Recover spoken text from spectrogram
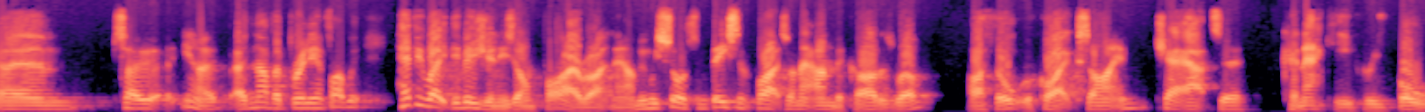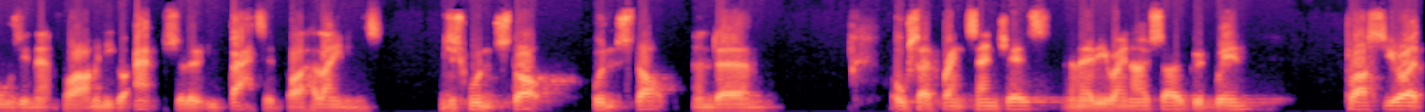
Um, so you know, another brilliant fight. Heavyweight division is on fire right now. I mean, we saw some decent fights on that undercard as well. I thought were quite exciting. Shout out to Kownacki for his balls in that fight. I mean, he got absolutely battered by Helenius. He just wouldn't stop, wouldn't stop. And um, also Frank Sanchez and Eddie Reynoso, good win. Plus, you had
